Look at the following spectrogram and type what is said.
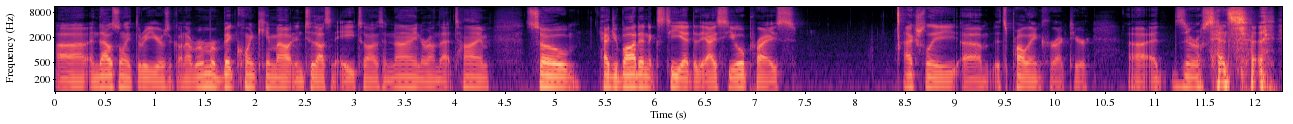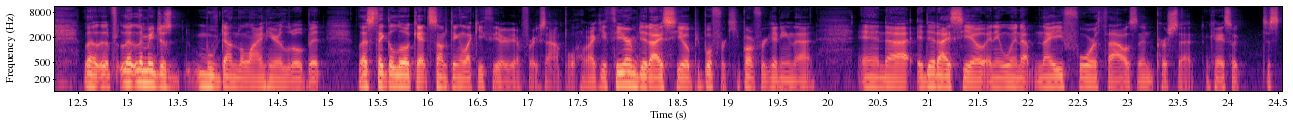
Uh, and that was only three years ago. And I remember Bitcoin came out in 2008, 2009, around that time. So had you bought NXT at the ICO price, actually, um, it's probably incorrect here. Uh, at zero cents. let, let, let, me just move down the line here a little bit. Let's take a look at something like Ethereum, for example. Right, Ethereum did ICO. People for keep on forgetting that, and uh, it did ICO and it went up ninety four thousand percent. Okay, so just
